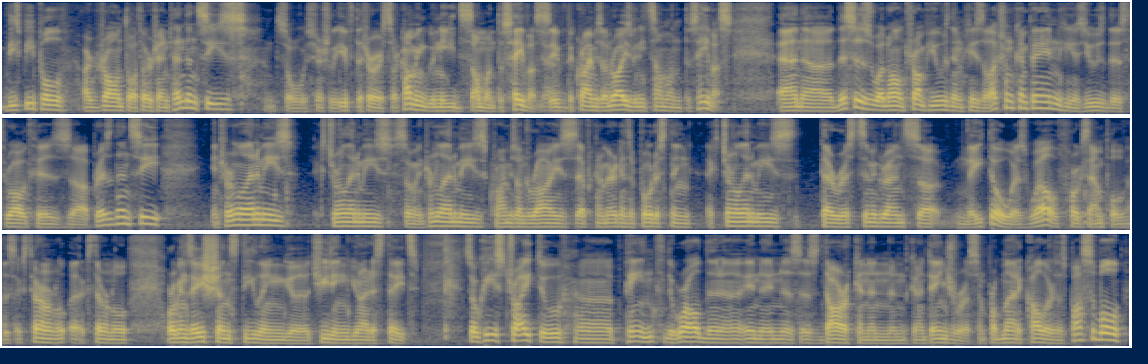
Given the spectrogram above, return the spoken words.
These people are drawn to authoritarian tendencies. And so essentially, if the terrorists are coming, we need someone to save us. Yeah. If the crime is on the rise, we need someone to save us. And uh, this is what Donald Trump used in his election campaign. He has used this throughout his uh, presidency. Internal enemies, external enemies. So internal enemies, crime is on the rise, African Americans are protesting. External enemies, terrorists, immigrants, uh, NATO as well, for example, this external external organization stealing, uh, cheating United States. So he's tried to uh, paint the world in, in, in as, as, dark and, and, and, kind of dangerous and problematic colors as possible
